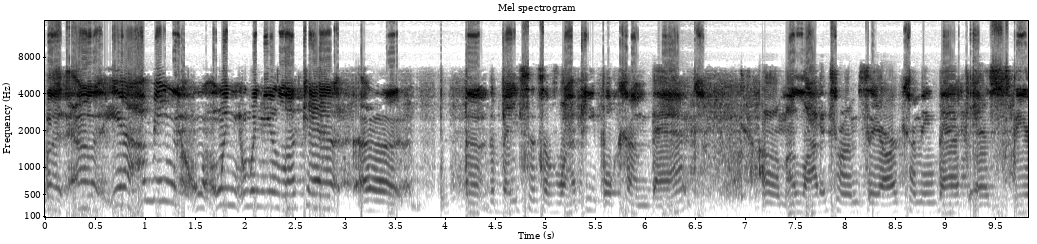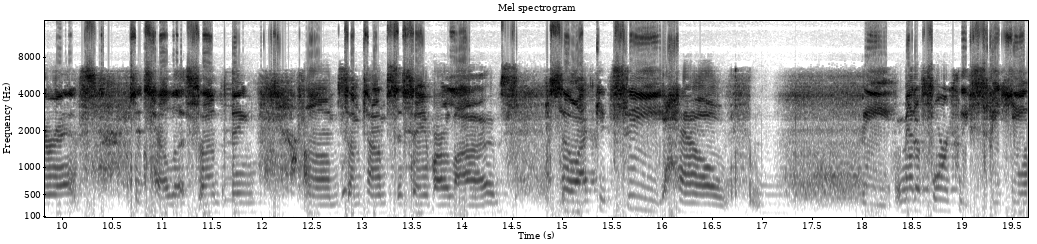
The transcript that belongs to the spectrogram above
but uh, yeah, I mean, when when you look at uh, the, the of why people come back. Um, a lot of times they are coming back as spirits to tell us something, um, sometimes to save our lives. So I could see how the metaphorically speaking,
